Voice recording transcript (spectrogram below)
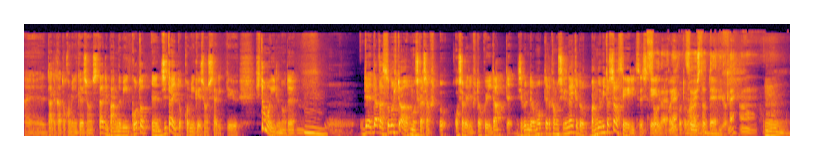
えー誰かとコミュニケーションしたり、番組ごと、えー自体とコミュニケーションしたりっていう人もいるので、うんで、だからその人はもしかしたらふおしゃべり不得意だって自分で思ってるかもしれないけど、番組としては成立しているとかいうこ。ともそういうあるので。人っているよね。うん。うん。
